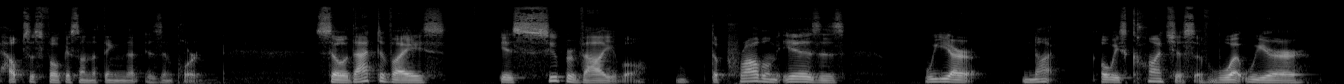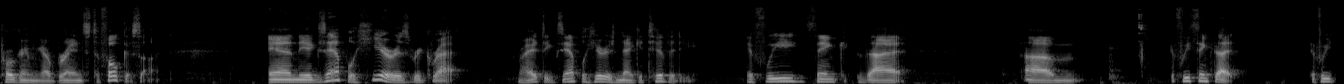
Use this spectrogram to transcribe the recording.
helps us focus on the thing that is important. So that device is super valuable. The problem is is we are not always conscious of what we are programming our brains to focus on. And the example here is regret, right? The example here is negativity. If we think that um, if we think that if we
